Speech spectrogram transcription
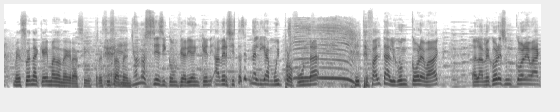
Me suena que hay mano negra, sí, Eh, precisamente. yo no sé si confiaría en Kenny. A ver, si estás en una liga muy profunda y te falta algún coreback, a lo mejor es un coreback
